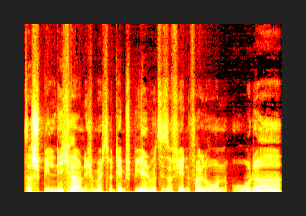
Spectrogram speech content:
das Spiel nicht hat und ich möchte es mit dem spielen, wird es sich auf jeden Fall lohnen. Oder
